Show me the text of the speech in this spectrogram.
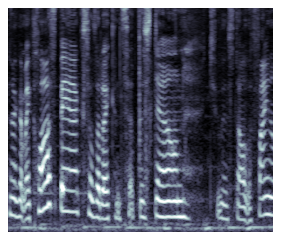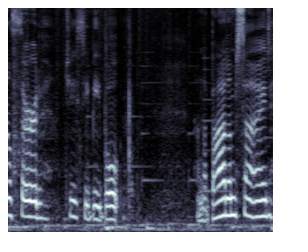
Now I got my cloth back so that I can set this down to install the final third JCB bolt on the bottom side.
